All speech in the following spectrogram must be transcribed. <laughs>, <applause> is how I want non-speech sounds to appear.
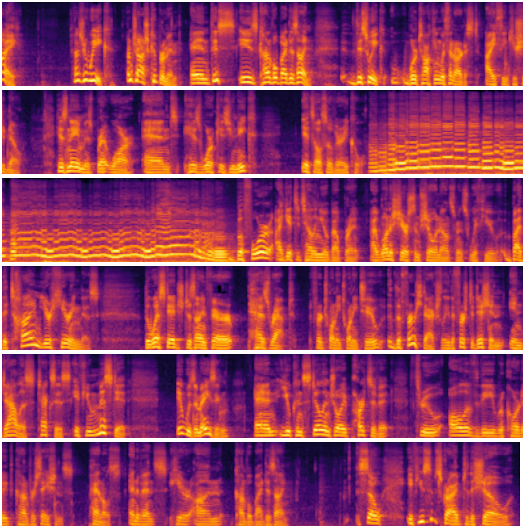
Hi, how's your week? I'm Josh Cooperman, and this is Convo by Design. This week, we're talking with an artist I think you should know. His name is Brent Wahr, and his work is unique. It's also very cool. Before I get to telling you about Brent, I want to share some show announcements with you. By the time you're hearing this, the West Edge Design Fair has wrapped for 2022. The first, actually, the first edition in Dallas, Texas. If you missed it, it was amazing. And you can still enjoy parts of it through all of the recorded conversations, panels, and events here on Convo by Design. So if you subscribe to the show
